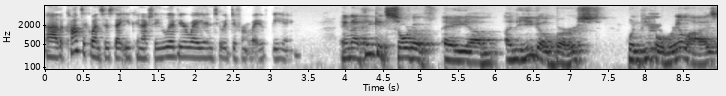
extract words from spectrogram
uh, the consequences, that you can actually live your way into a different way of being. And I think it's sort of a um, an ego burst when people realize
